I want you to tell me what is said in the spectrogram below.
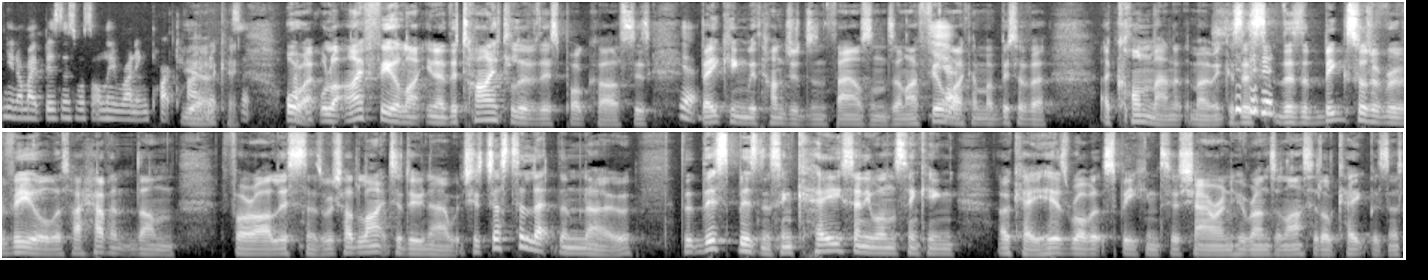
you know, my business was only running part time. Yeah, okay. All right. Well, I feel like, you know, the title of this podcast is yeah. Baking with Hundreds and Thousands. And I feel yeah. like I'm a bit of a, a con man at the moment because there's, there's a big sort of reveal that I haven't done for our listeners, which I'd like to do now, which is just to let them know that this business, in case anyone's thinking, okay, here's Robert speaking to Sharon, who runs a nice little cake business,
